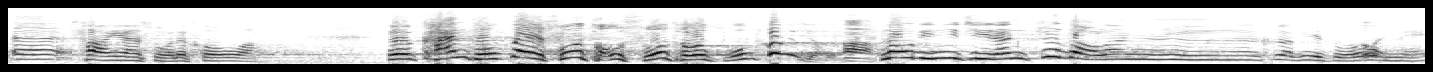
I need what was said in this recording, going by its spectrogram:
呃，常言说的好啊。呃，看透白说透，说透了不朋友啊！老弟，你既然知道了，嗯何必多问呢？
